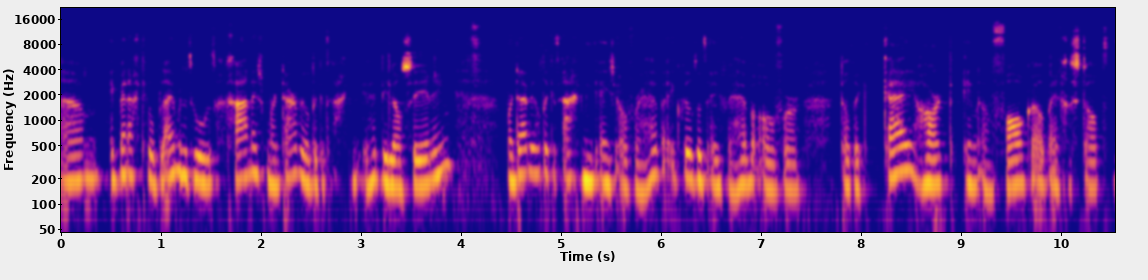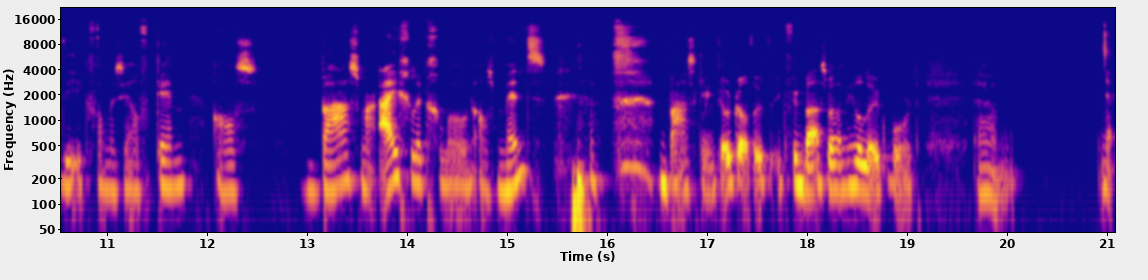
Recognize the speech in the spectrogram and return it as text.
Um, ik ben eigenlijk heel blij met hoe het gegaan is, maar daar wilde ik het eigenlijk die lancering. Maar daar wilde ik het eigenlijk niet eens over hebben. Ik wilde het even hebben over dat ik keihard in een valkuil ben gestapt die ik van mezelf ken als baas, maar eigenlijk gewoon als mens. baas klinkt ook altijd. Ik vind baas wel een heel leuk woord. Um, ja,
